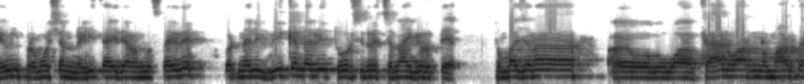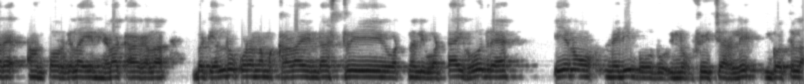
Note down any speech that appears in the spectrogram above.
ಡೆವಿಲ್ ಪ್ರಮೋಷನ್ ನಡೀತಾ ಇದೆ ಅನ್ನಿಸ್ತಾ ಇದೆ. ಒಟ್ಟಿನಲ್ಲಿ ವೀಕೆಂಡ್ ಅಲ್ಲಿ ತೋರಿಸಿದ್ರೆ ಚೆನ್ನಾಗಿರುತ್ತೆ. ತುಂಬಾ ಜನ ಫ್ಯಾನ್ ವಾರ್ ಮಾಡ್ತಾರೆ. ಅಂತವ್ರಿಗೆಲ್ಲ ಏನ್ ಹೇಳಕ್ ಆಗಲ್ಲ ಬಟ್ ಎಲ್ಲರೂ ಕೂಡ ನಮ್ಮ ಕನ್ನಡ ಇಂಡಸ್ಟ್ರಿ ಒಟ್ಟಿನಲ್ಲಿ ಒಟ್ಟಾಗಿ ಹೋದ್ರೆ ಏನೋ ನಡೀಬಹುದು ಇನ್ನು ಫ್ಯೂಚರ್ ಅಲ್ಲಿ ಗೊತ್ತಿಲ್ಲ.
